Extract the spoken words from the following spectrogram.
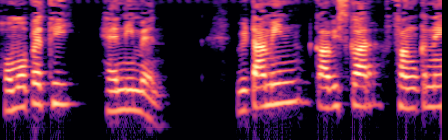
Homeopathy Hahnemann vitamin का आविष्कार, फंक ने।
